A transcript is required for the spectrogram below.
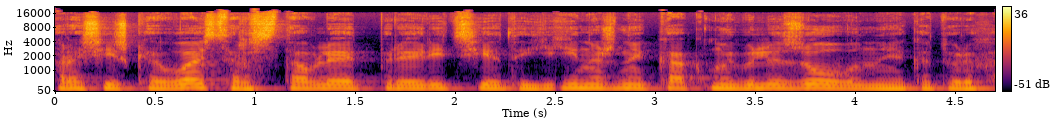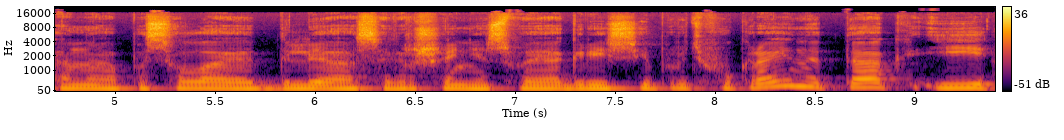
российская власть расставляет приоритеты. Ей нужны как мобилизованные, которых она посылает для совершения своей агрессии против Украины, так и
